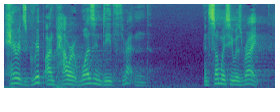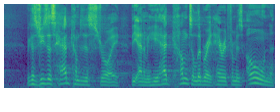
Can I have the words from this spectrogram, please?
Herod's grip on power was indeed threatened. In some ways, he was right. Because Jesus had come to destroy the enemy, he had come to liberate Herod from his own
